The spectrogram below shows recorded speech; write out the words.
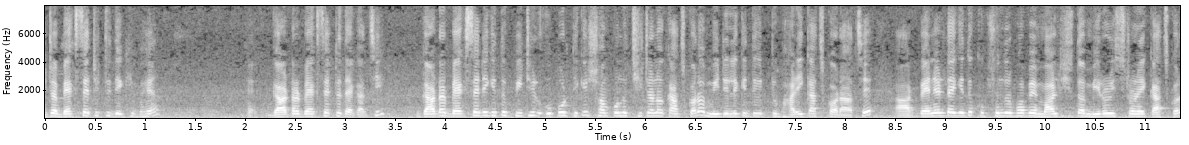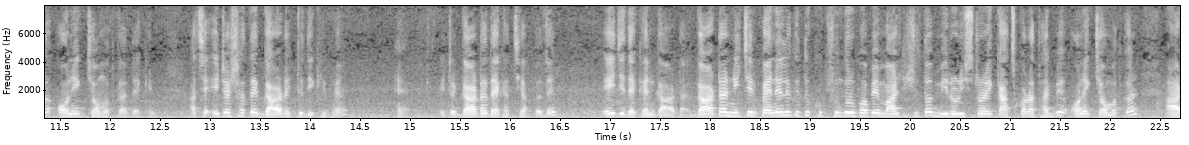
এটা ব্যাক সাইড একটু দেখি ভাইয়া। হ্যাঁ গাটার ব্যাক সাইডটা দেখাচ্ছি। গাটার ব্যাক সাইডে কিন্তু পিঠের উপর থেকে সম্পূর্ণ ছিটানো কাজ করা মিডিলে কিন্তু একটু ভারী কাজ করা আছে। আর প্যানেলটা কিন্তু খুব সুন্দরভাবে মাল্টি সুতা মিরর স্টোনের কাজ করা, অনেক চমৎকার দেখেন। আচ্ছা এটার সাথে গার্ড একটু দেখি ভাইয়া। হ্যাঁ এটা গাটা দেখাচ্ছি আপনাদের। এই যে দেখেন গাটা। গাটার নিচের প্যানেলে কিন্তু খুব সুন্দরভাবে মাল্টি সুতা মিরর স্টোরে কাজ করা থাকবে, অনেক চমৎকার। আর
